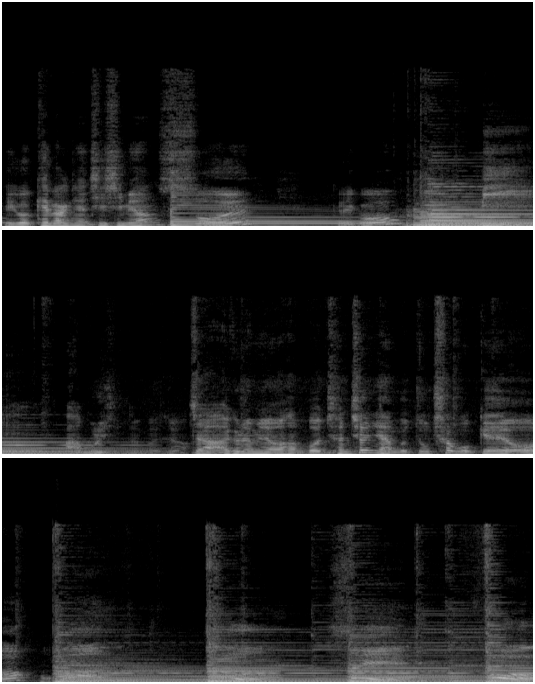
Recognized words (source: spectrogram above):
그리고 개방년 치시면 솔 그리고 미 마무리 짓는 거죠. 자 그러면 한번 천천히 한번 쭉 쳐볼게요. 1, 2, 3, 4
